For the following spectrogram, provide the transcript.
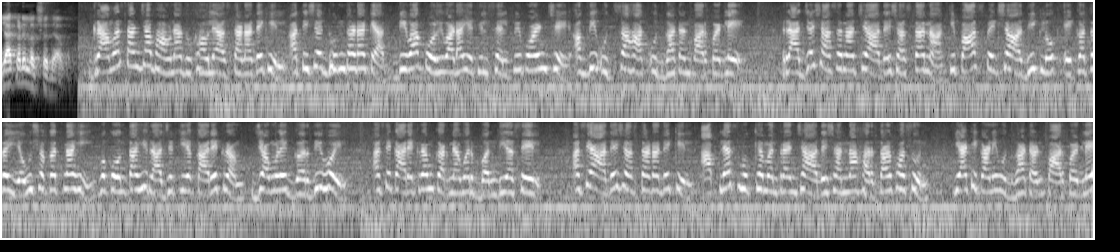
याकडे लक्ष द्यावं. ग्रामस्थांच्या भावना दुखावल्या असताना देखील अतिशय धूमधडाक्यात दिवा कोळीवाडा येथील सेल्फी पॉइंटचे अगदी उत्साहात उद्घाटन पार पडले. राज्य शासनाचे आदेश असताना की पाच पेक्षा अधिक लोक एकत्र येऊ शकत नाही व कोणताही राजकीय कार्यक्रम ज्यामुळे गर्दी होईल असे कार्यक्रम करण्यावर बंदी असेल. असे आदेश असताना देखील आपल्याच मुख्यमंत्र्यांच्या आदेशांना हरताळ फासून या ठिकाणी उद्घाटन पार पडले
